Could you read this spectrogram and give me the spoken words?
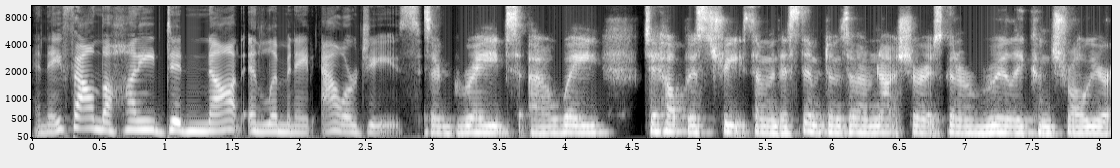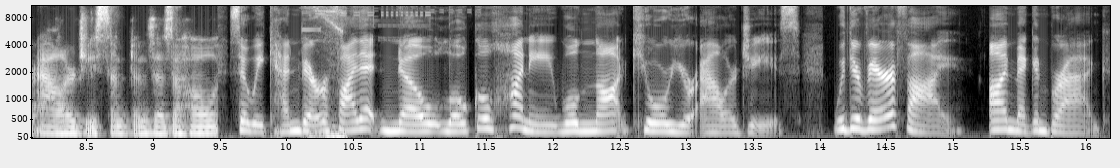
and they found the honey did not eliminate allergies. It's a great uh, way to help us treat some of the symptoms, but I'm not sure it's going to really control your allergy symptoms as a whole. So we can verify that no, local honey will not cure your allergies. With your Verify, I'm Meghan Bragg.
